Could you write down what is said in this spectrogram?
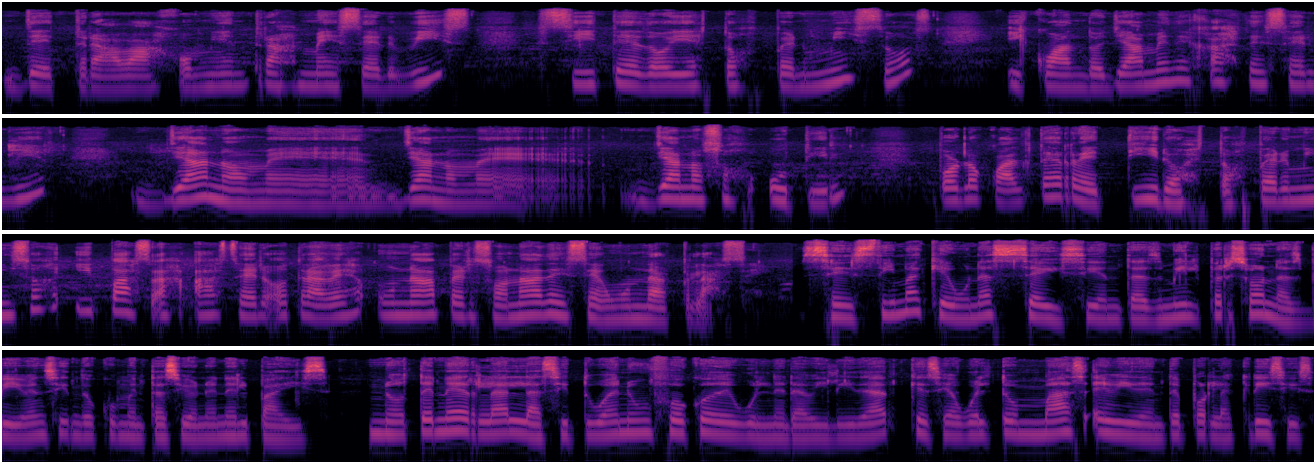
de trabajo. Mientras me servís, sí te doy estos permisos y cuando ya me dejas de servir, ya no me, ya no me, ya no sos útil, por lo cual te retiro estos permisos y pasas a ser otra vez una persona de segunda clase. Se estima que unas 600.000 personas viven sin documentación en el país. No tenerla la sitúa en un foco de vulnerabilidad que se ha vuelto más evidente por la crisis,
